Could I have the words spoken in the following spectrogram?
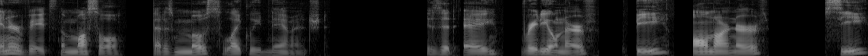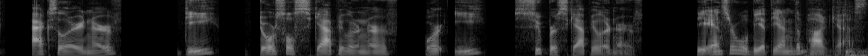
innervates the muscle that is most likely damaged? Is it A, radial nerve, B, ulnar nerve, C, axillary nerve, D, dorsal scapular nerve, or E, suprascapular nerve? The answer will be at the end of the podcast.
